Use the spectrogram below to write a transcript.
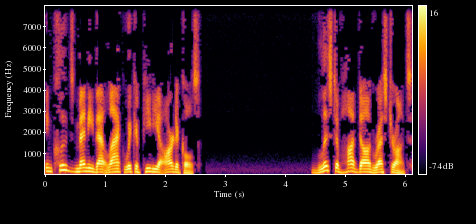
Includes many that lack Wikipedia articles. List of hot dog restaurants.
